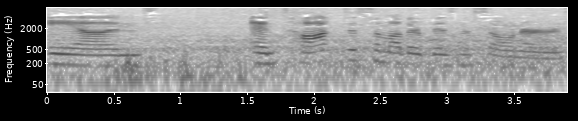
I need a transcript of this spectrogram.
and, and talk to some other business owners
